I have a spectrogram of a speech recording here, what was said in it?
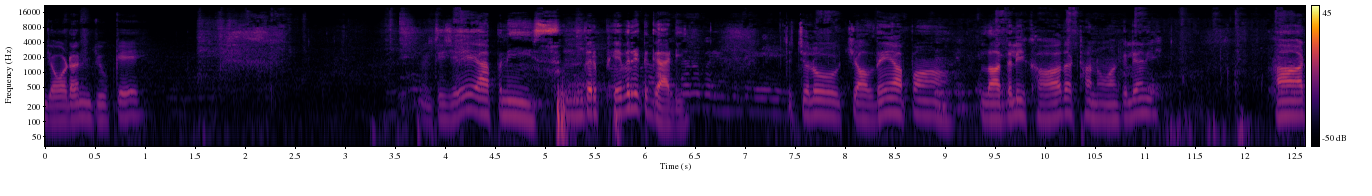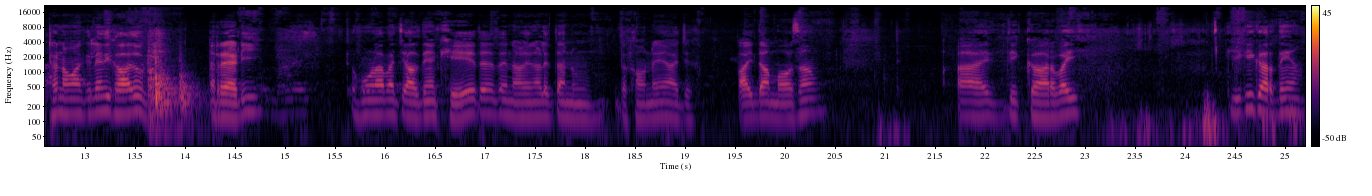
ਜਾਰਡਨ ਯੂਕੇ ਤੇ ਇਹ ਆਪਣੀ ਸੁੰਦਰ ਫੇਵਰਿਟ ਗਾੜੀ। ਤੇ ਚਲੋ, ਚੱਲਦੇ ਆ ਆਪਾਂ ਲੱਦ ਲਈ ਖਾਦ 8-9 ਕਿੱਲਿਆਂ ਦੀ। ਹਾਂ 8-9 ਕਿੱਲਿਆਂ ਦੀ ਖਾਦ ਹੋ ਗਈ ਰੈਡੀ ਤੇ ਹੁਣ ਆਪਾਂ ਚੱਲਦੇ ਆ ਖੇਤ, ਤੇ ਨਾਲੇ ਨਾਲੇ ਤੁਹਾਨੂੰ ਦਿਖਾਉਨੇ ਆ ਅੱਜ। ਅੱਜ ਦਾ ਮੌਸਮ ਅੱਜ ਦੀ ਕਾਰਵਾਈ। ਕੀ ਕੀ ਕਰਦੇ ਆ?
